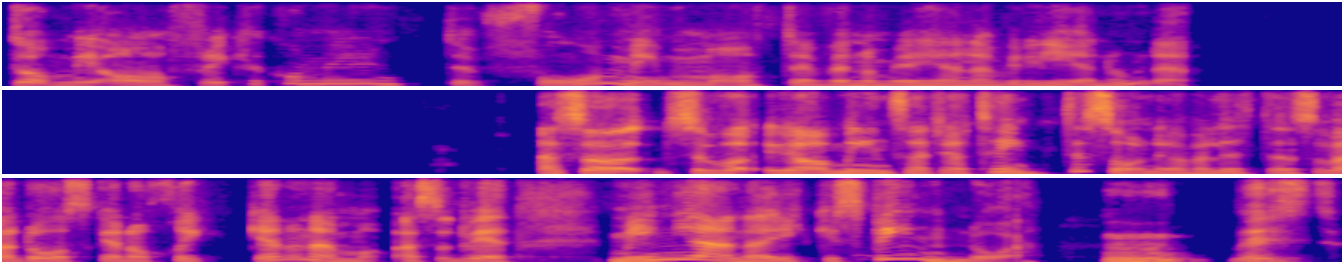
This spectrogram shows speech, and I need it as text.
de i Afrika kommer ju inte få min mat även om jag gärna vill ge dem det. Alltså, så jag minns att jag tänkte så när jag var liten, så då ska de skicka den här Alltså du vet, min hjärna gick i spinn då. Mm, visst.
